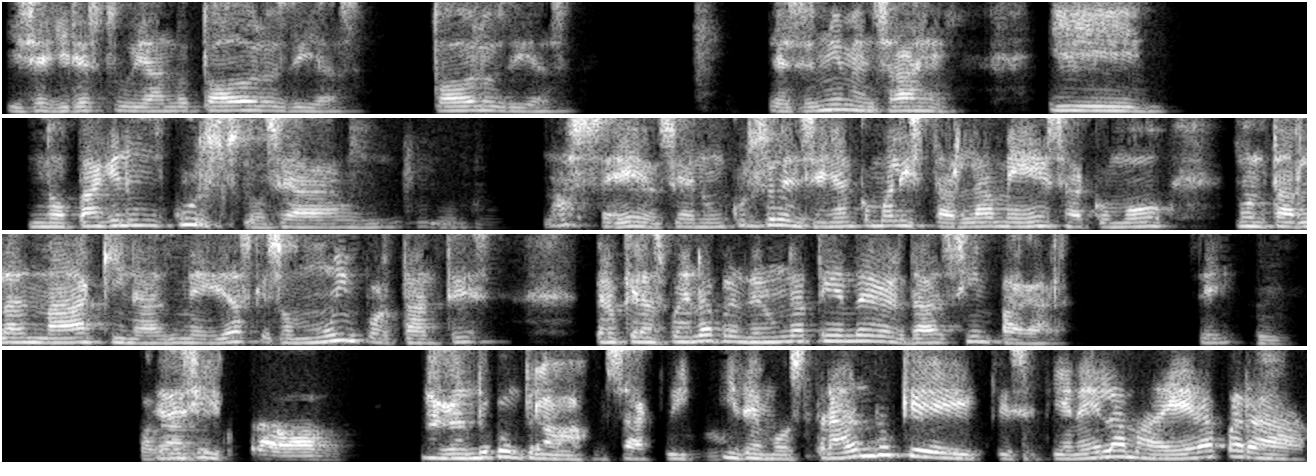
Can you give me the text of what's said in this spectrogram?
y seguir estudiando todos los días, todos los días. Ese es mi mensaje. Y no paguen un curso, o sea, no sé, o sea, en un curso le enseñan cómo alistar la mesa, cómo montar las máquinas, medidas que son muy importantes, pero que las pueden aprender en una tienda de verdad sin pagar ¿sí? Mm. Es Pagando decir, con trabajo. pagando con trabajo, exacto, y, y demostrando que, que se tiene la madera para,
